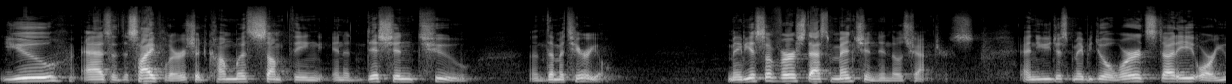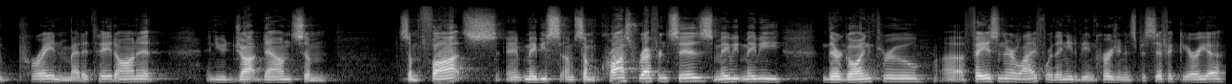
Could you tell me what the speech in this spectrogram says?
You, as a discipler, should come with something in addition to the material. Maybe it's a verse that's mentioned in those chapters and you just maybe do a word study or you pray and meditate on it and you jot down some some thoughts and maybe some, some cross references maybe maybe they're going through a phase in their life where they need to be encouraged in a specific area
